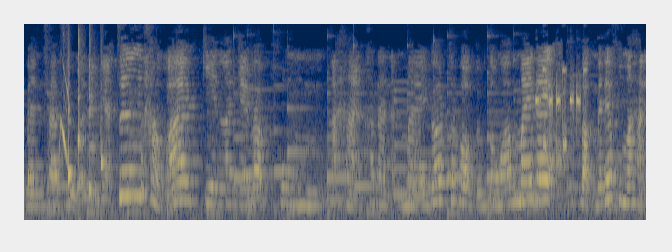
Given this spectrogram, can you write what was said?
แบนแฟบอยู่อะไรเงี้ย ซึ่งถามว่ากินแล้วเกดแบบคุมอาหารขนาดนั้นไหม ก็จะบอกตรงๆว่าไม่ได้แบบไม่ได้คุมอาหาร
